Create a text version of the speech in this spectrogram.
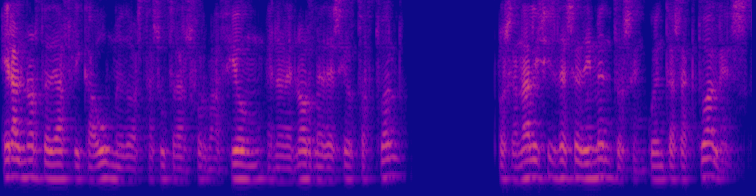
¿Era el norte de África húmedo hasta su transformación en el enorme desierto actual? Los análisis de sedimentos en cuencas actuales,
